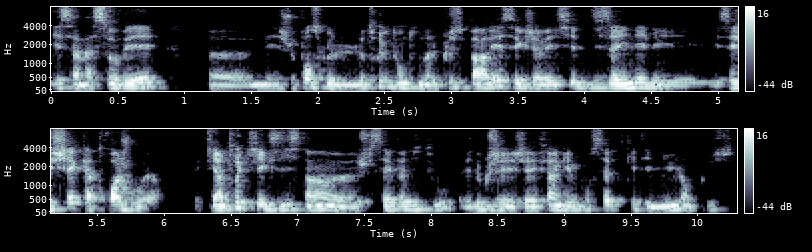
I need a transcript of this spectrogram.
Et ça m'a sauvé. mais je pense que le truc dont on a le plus parlé, c'est que j'avais essayé de designer les, les, échecs à trois joueurs. Qui est un truc qui existe, hein, je savais pas du tout. Et donc j'avais fait un game concept qui était nul en plus.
